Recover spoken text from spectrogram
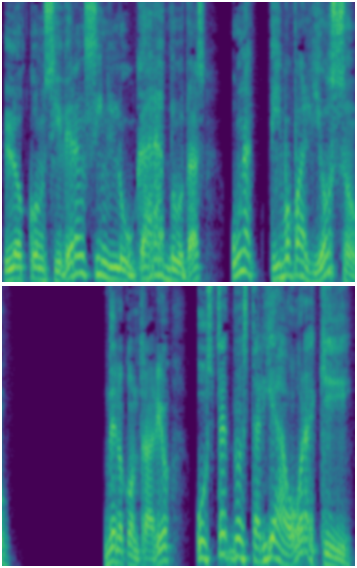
lo consideran sin lugar a dudas un activo valioso. De lo contrario, usted no estaría ahora aquí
